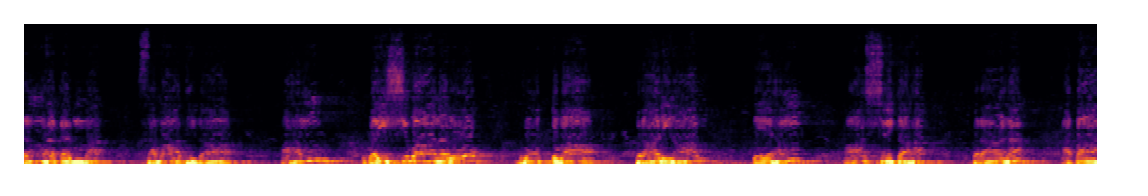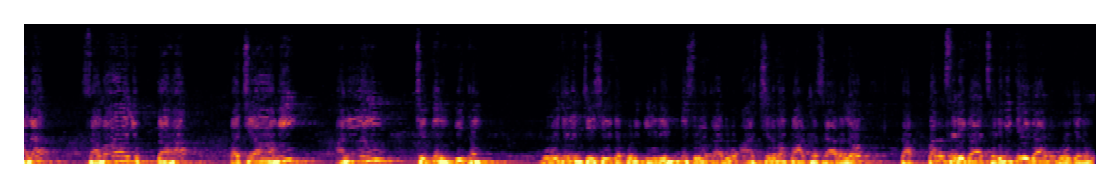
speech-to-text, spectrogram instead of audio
బ్రహ్మకర్మ సమాధినా. అహం వైశ్వానరో భూత్వా ప్రాణినాం దేహం ఆశ్రిత ప్రాణ అపాన సమాయుక్త పచామి అన్నం చతుర్విధం. భోజనం చేసేటప్పుడు ఈ రెండు శ్లోకాలు ఆశ్రమ పాఠశాలలో తప్పనిసరిగా చదివితే గాని భోజనం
